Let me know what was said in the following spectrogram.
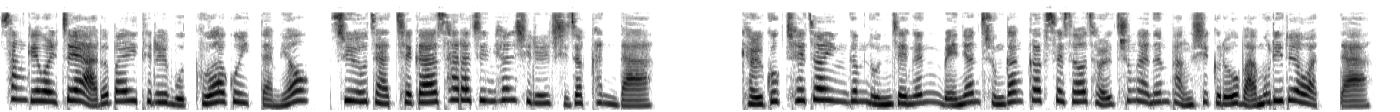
3개월째 아르바이트를 못 구하고 있다며 수요 자체가 사라진 현실을 지적한다. 결국 최저임금 논쟁은 매년 중간값에서 절충하는 방식으로 마무리되어 왔다.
